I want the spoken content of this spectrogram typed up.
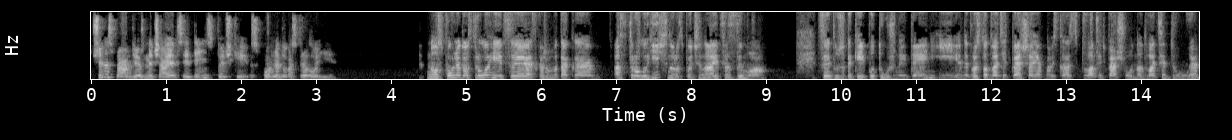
Що насправді означає цей день з точки з погляду астрології? Ну, з погляду астрології, це, скажімо так, е, астрологічно розпочинається зима. Це дуже такий потужний день, і не просто 21, а як навіть сказати, з 21 на 22.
